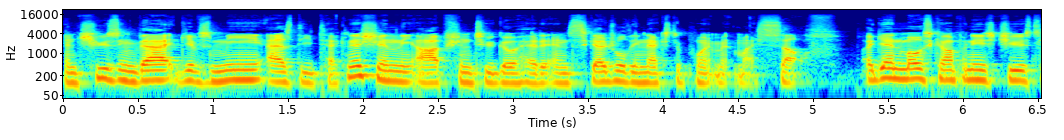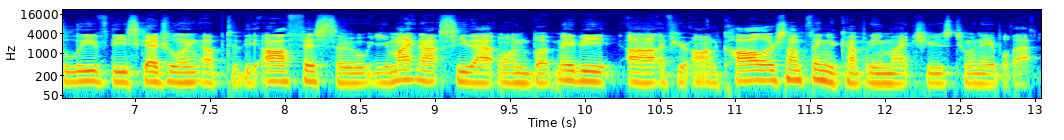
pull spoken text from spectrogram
And choosing that gives me, as the technician, the option to go ahead and schedule the next appointment myself. Again, most companies choose to leave the scheduling up to the office, so you might not see that one, but maybe uh, if you're on call or something, your company might choose to enable that.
